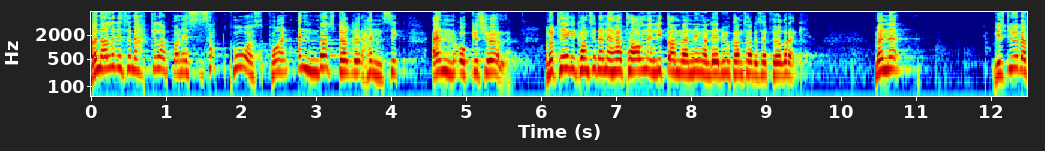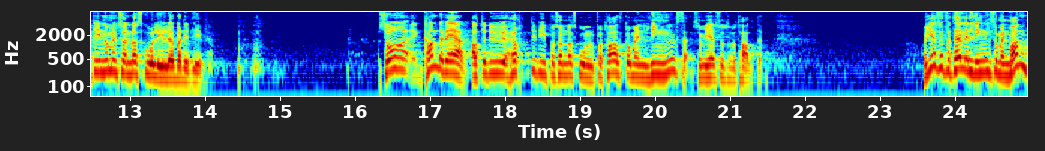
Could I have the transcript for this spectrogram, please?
Men alle disse merkelappene er satt på oss for en enda større hensikt enn oss sjøl. Og Nå tar kanskje denne her talen en litt annen vending enn det du kanskje hadde sett før deg. Men eh, hvis du har vært innom en søndagsskole i løpet av ditt liv, så kan det være at du hørte de på søndagsskolen fortalte om en lignelse som Jesus fortalte. Og Jesus forteller en lignelse om en mann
